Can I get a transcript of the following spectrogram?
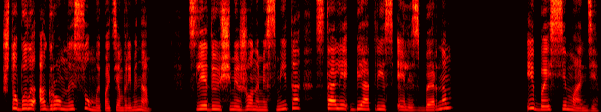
что было огромной суммой по тем временам. Следующими женами Смита стали Беатрис Элис Бернам и Бесси Манди.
